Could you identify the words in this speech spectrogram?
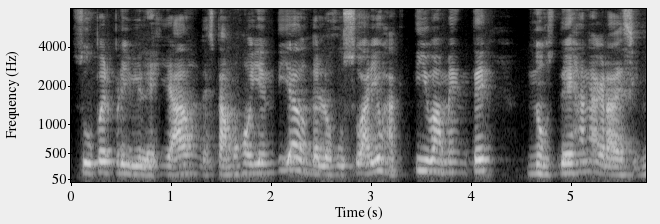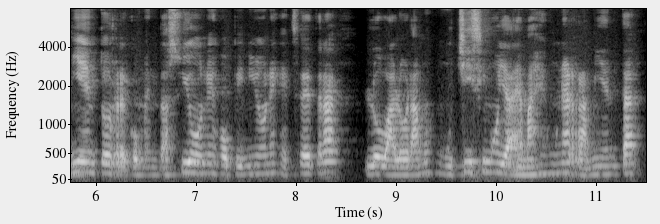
súper privilegiada donde estamos hoy en día, donde los usuarios activamente nos dejan agradecimientos, recomendaciones, opiniones, etcétera. Lo valoramos muchísimo y además es una herramienta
